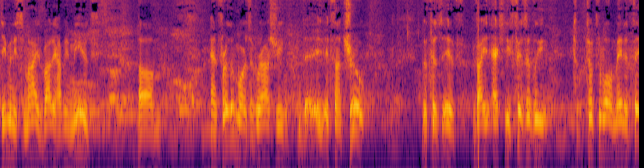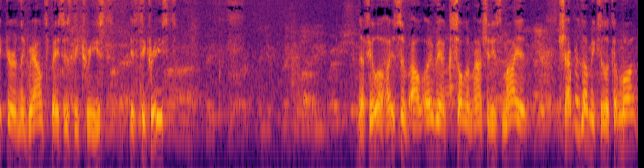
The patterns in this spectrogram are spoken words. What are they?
Dimini smayit vadi having miyut. Um, and furthermore, it's a Rashi. It's not true because if, if I actually physically t- took the wall and made it thicker and the ground space is decreased, it's decreased. The filo haisav al oivei aksolim asher ismayit shepardami kilakamon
